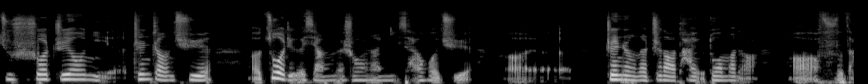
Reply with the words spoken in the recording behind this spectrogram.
就是说只有你真正去呃做这个项目的时候呢，你才会去呃真正的知道它有多么的呃复杂。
